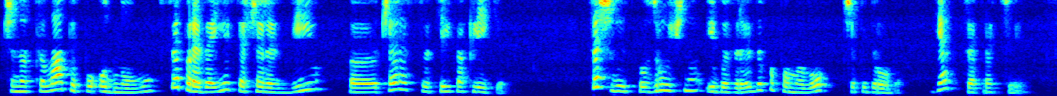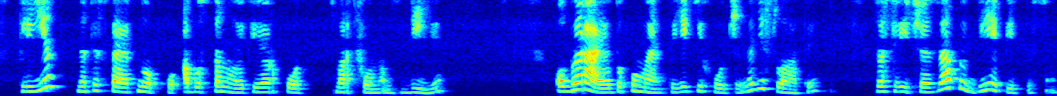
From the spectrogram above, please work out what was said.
чи надсилати по одному, все передається через дію через кілька кліків. Це швидко, зручно і без ризику помилок чи підробок. Як це працює? Клієнт натискає кнопку або сканує QR-код смартфоном з дії, обирає документи, які хоче надіслати, засвідчує запит діє підпису.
